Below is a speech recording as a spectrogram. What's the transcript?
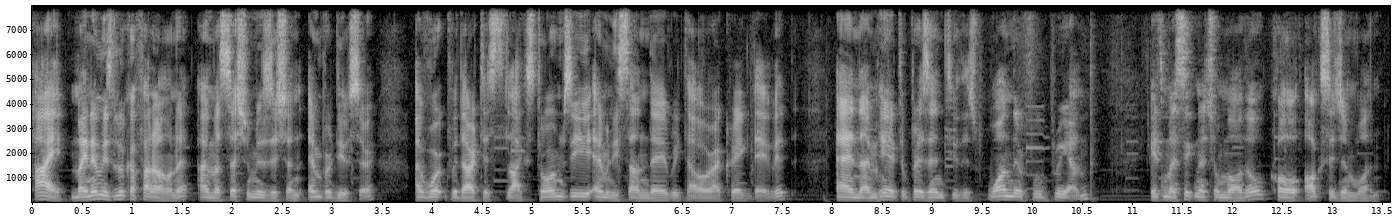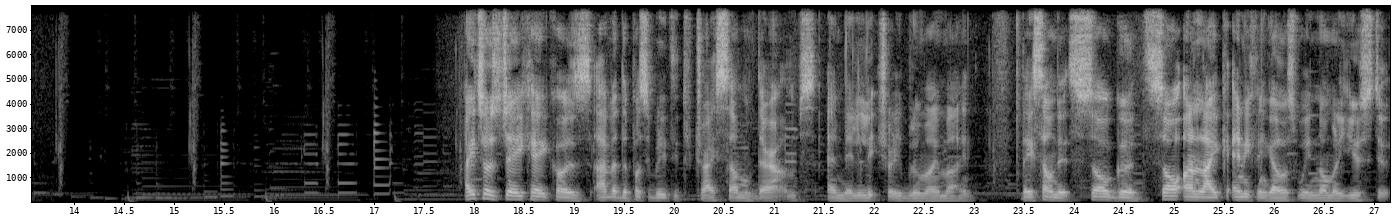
Hi, my name is Luca Faraone. I'm a session musician and producer. I've worked with artists like Stormzy, Emily Sandé, Rita Ora, Craig David, and I'm here to present you this wonderful preamp. It's my signature model called Oxygen One. I chose JK because I've had the possibility to try some of their amps and they literally blew my mind. They sounded so good, so unlike anything else we normally used to.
